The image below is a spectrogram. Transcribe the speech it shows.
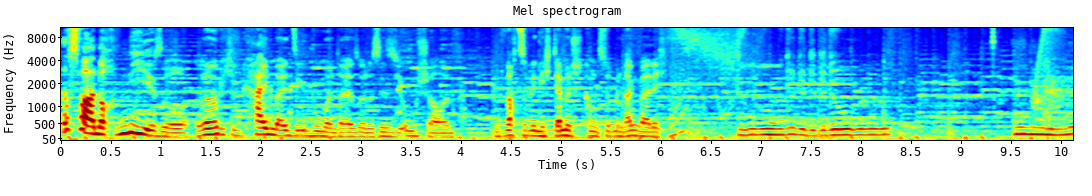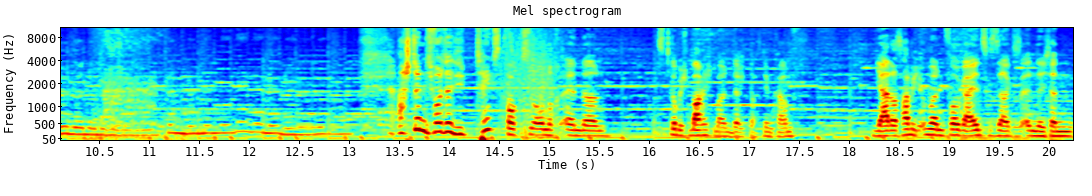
Das war noch nie so. Das war wirklich in keinem einzigen Pokémon-Teil so, dass sie sich umschauen. Und macht so wenig Damage. Komm, das wird mir langweilig. Ach stimmt, ich wollte die Textboxen auch noch ändern. Das glaube ich mache ich mal direkt nach dem Kampf. Ja, das habe ich irgendwann in Folge 1 gesagt, das ändere ich dann.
